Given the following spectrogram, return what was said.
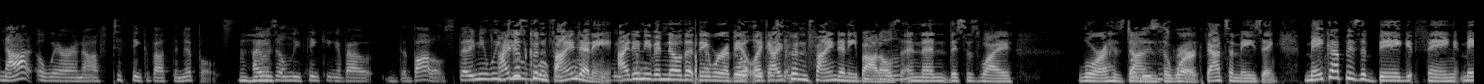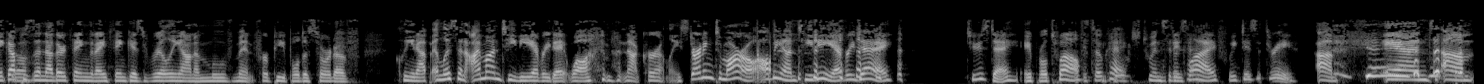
not aware enough to think about the nipples. I Mhm. was only thinking about the bottles. But I mean, we I just couldn't find any. I didn't even know that they were available. Oh, like I couldn't find any bottles. Mhm. And then this is why Laura has Oh, done the work. great. That's amazing. Makeup is a big thing. Makeup Ugh. is another thing that I think is really on a movement for people to sort of clean up. And listen, I'm on TV every day. Well, I'm not currently. Starting tomorrow, I'll be on TV every day. Tuesday, April 12th. It's okay. Watch Twin It's Cities okay. Live, weekdays at three. Um, Yay. and um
